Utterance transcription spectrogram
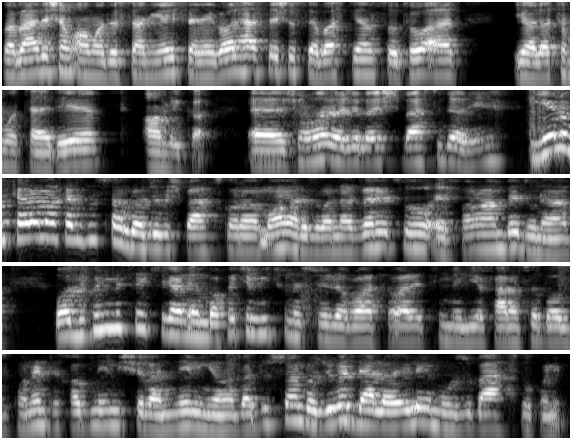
و بعدش هم آمادو سانیای سنگال هستش و سباستیان سوتو از ایالات متحده آمریکا. شما راجع بهش بحثی دارین؟ یه نکته رو من خیلی دوست دارم راجع بهش بحث کنم. محمد رضا نظر تو الفا رو هم بدونم. بازیکنی مثل کلیان امباپه که می‌تونست این رقابت برای تیم ملی فرانسه بازی کنه انتخاب نمیشه و نمیاد و دوست دارم راجع به دلایل این موضوع بحث بکنیم.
